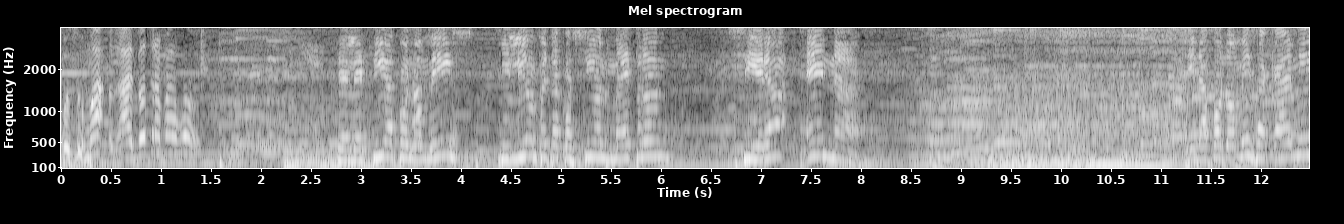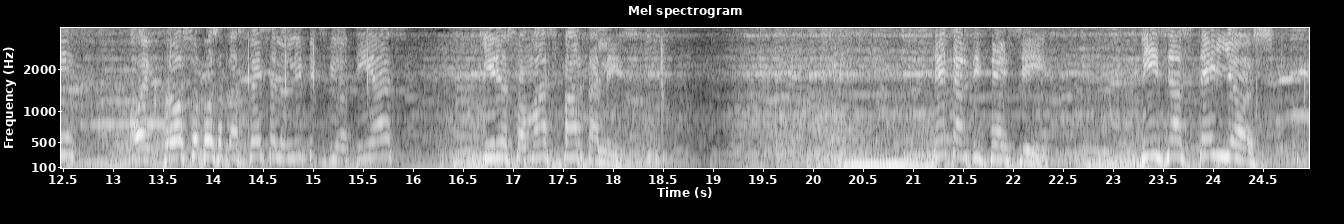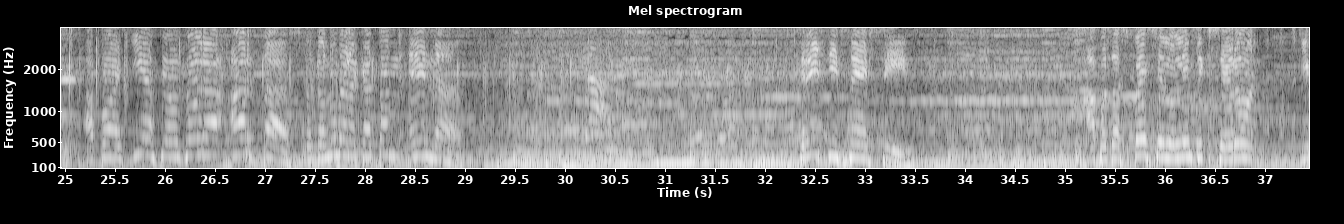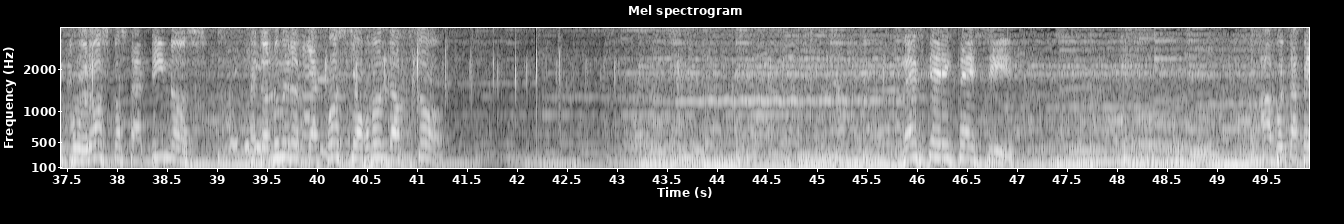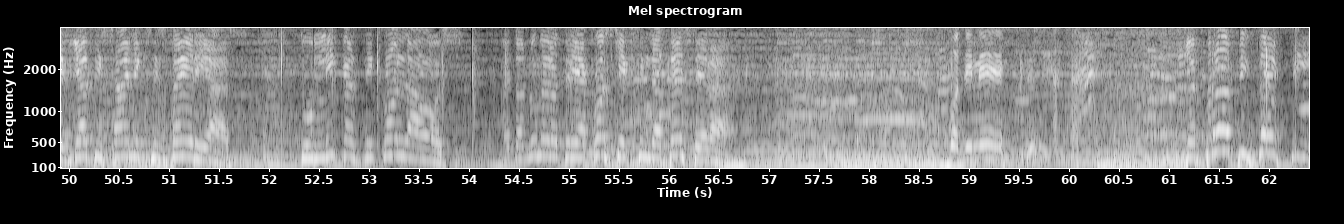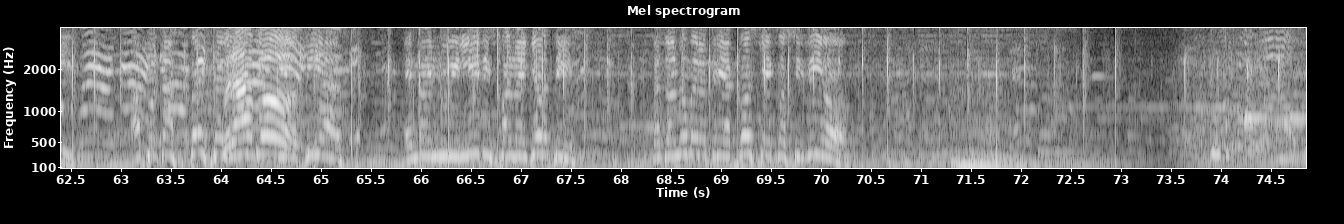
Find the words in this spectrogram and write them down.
Που σου μα... Α, εδώ τραβάω εγώ. Τελετή απονομής 1500 μέτρων, σειρά 1. Την απονομή θα κάνει ο εκπρόσωπος από τα Special Olympics Βιωτίας, κύριος Τομάς Σπάρταλης. Τέταρτη θέση, Μπίζα Στέλιος, από Αγία Θεοδόρα Άρτας, με το νούμερο 101. Τρίτη θέση από τα Special Olympics Σερών Κυπουρός Κωνσταντίνος με το νούμερο 288. Δεύτερη θέση από τα παιδιά της Άνοιξης Βέρειας του Λίκας Νικόλαος με το νούμερο 364. Φωτεινή. Και πρώτη θέση από τα Special Μπράβο! Olympics Βιωτίας Εμμανουηλίδης Παναγιώτης με το νούμερο 322.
